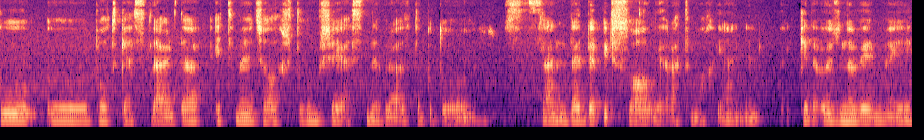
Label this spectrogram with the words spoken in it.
Bu ə, podkastlarda etməyə çalışdığım şey əslində biraz da budur. Səndə də bir sual yaratmaq, yəni bəlkə də özünə verməyi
